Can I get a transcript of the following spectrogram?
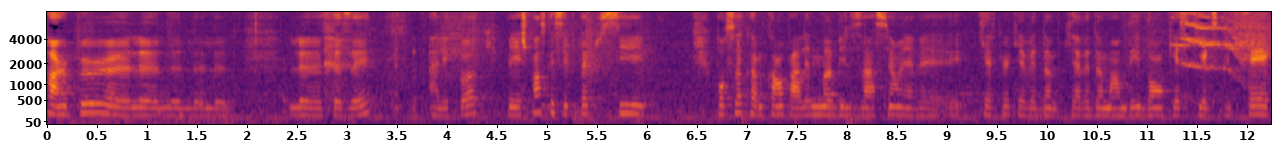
Harper le, le, le, faisait à l'époque. Mais je pense que c'est peut-être aussi pour ça, comme quand on parlait de mobilisation, il y avait quelqu'un qui avait, qui avait demandé, bon, qu'est-ce qui expliquerait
